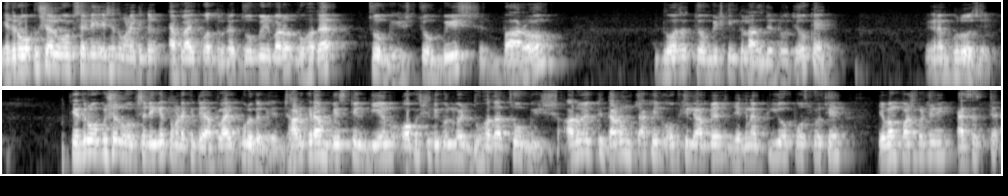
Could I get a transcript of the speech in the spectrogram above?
এদের অফিসিয়াল ওয়েবসাইটে এসে তোমরা কিন্তু অ্যাপ্লাই করতে পারবে চব্বিশ বারো দু হাজার চব্বিশ চব্বিশ বারো দু হাজার চব্বিশ কিন্তু লাস্ট ডেট রয়েছে। ওকে এখানে ভুল হয়েছে। এদের অফিসিয়াল ওয়েবসাইটে গিয়ে তোমরা কিন্তু অ্যাপ্লাই করে দেবে। Jhargram district DM office recruitment দু হাজার চব্বিশ। আরও একটি দারুণ চাকরির অফিসিয়াল আপডেট যেখানে পিও পোস্ট রয়েছে এবং পাশাপাশি assistant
